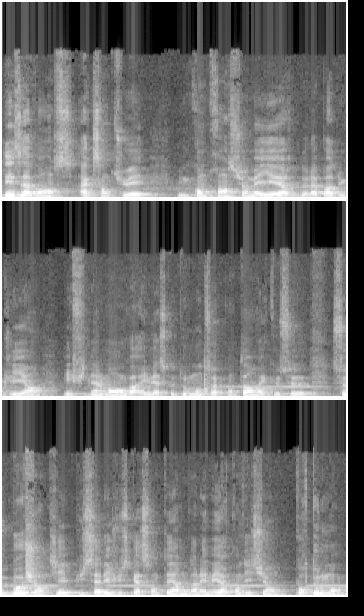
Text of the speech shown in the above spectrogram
des avances accentuées, une compréhension meilleure de la part du client, et finalement on va arriver à ce que tout le monde soit content et que ce, beau chantier puisse aller jusqu'à son terme dans les meilleures conditions pour tout le monde.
